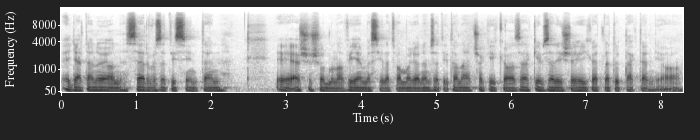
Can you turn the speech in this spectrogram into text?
egyáltalán olyan szervezeti szinten elsősorban a VMS, illetve a Magyar Nemzeti Tanács, akik az elképzeléseiket le tudták tenni a,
